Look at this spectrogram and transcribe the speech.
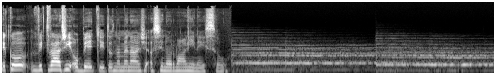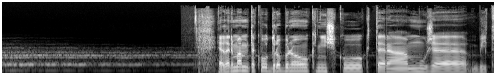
jako vytváří oběti, to znamená, že asi normální nejsou. Já tady mám takovou drobnou knížku, která může být,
